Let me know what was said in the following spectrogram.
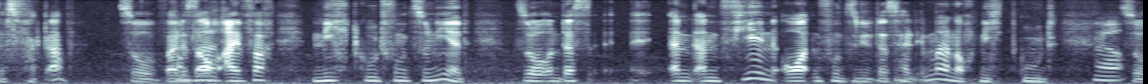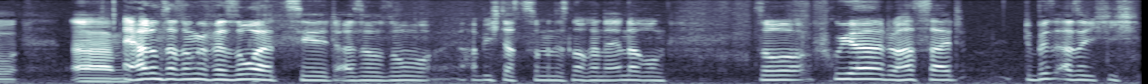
das fuckt ab. So, weil das Komplett. auch einfach nicht gut funktioniert. So, und das äh, an, an vielen Orten funktioniert das halt immer noch nicht gut. ja. So. Ähm, Er hat uns das ungefähr so erzählt, also so habe ich das zumindest noch in Erinnerung. So früher, du hast halt, du bist, also ich, ich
